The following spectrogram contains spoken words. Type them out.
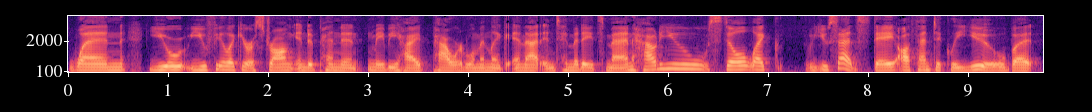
when you you feel like you're a strong, independent, maybe high powered woman, like, and that intimidates men? How do you still like you said stay authentically you, but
